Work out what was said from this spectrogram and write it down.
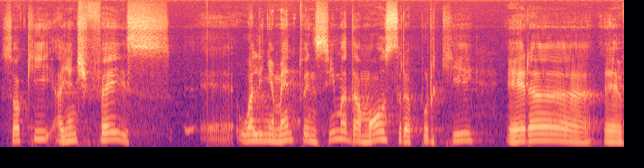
Só que a gente fez é, o alinhamento em cima da amostra porque era, é,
